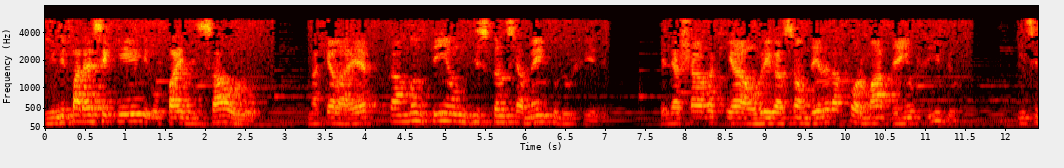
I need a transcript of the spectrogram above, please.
E me parece que o pai de Saulo, naquela época, mantinha um distanciamento do filho. Ele achava que a obrigação dele era formar bem o filho e se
